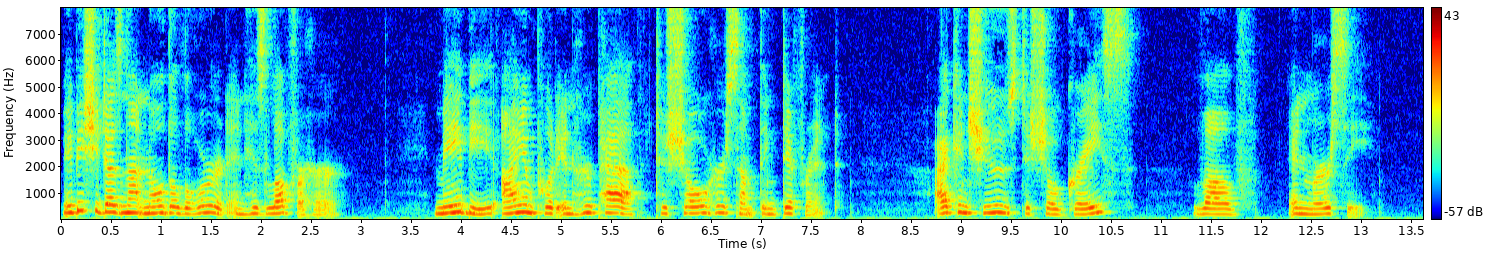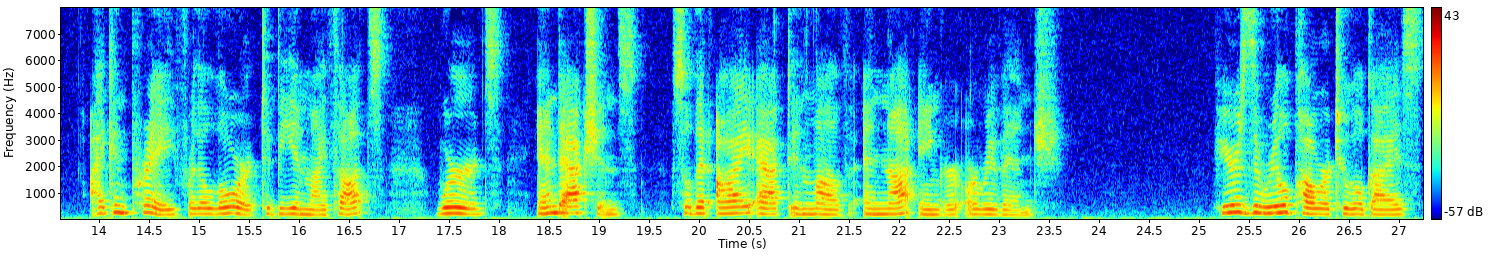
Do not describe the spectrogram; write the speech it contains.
Maybe she does not know the Lord and His love for her. Maybe I am put in her path to show her something different. I can choose to show grace, love, and mercy. I can pray for the Lord to be in my thoughts, words, and actions so that I act in love and not anger or revenge. Here's the real power tool, guys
